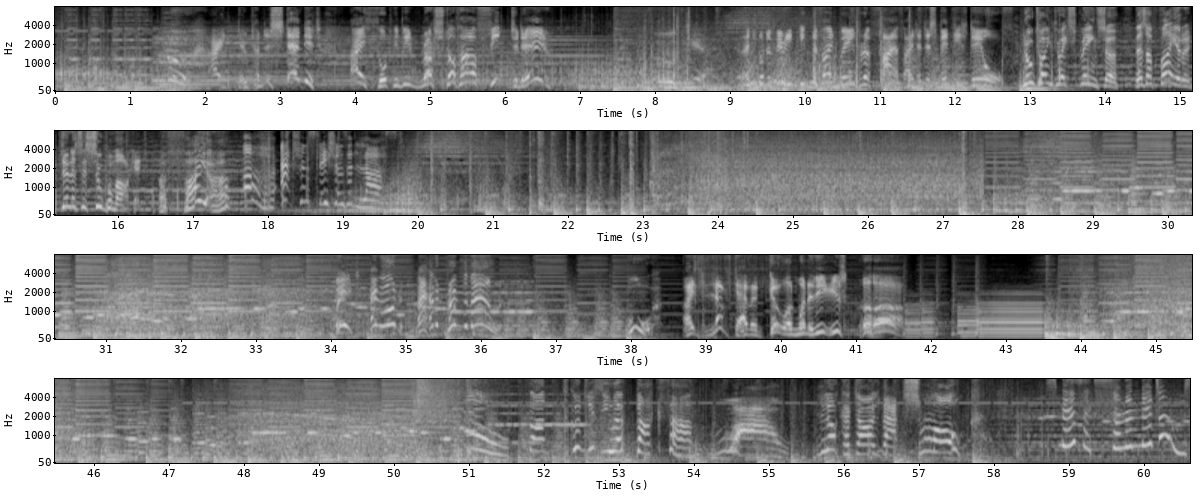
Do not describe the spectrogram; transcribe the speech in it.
Oh, I don't understand it. I thought we'd be rushed off our feet today. Oh, dear. That's not a very dignified way for a firefighter to spend his day off. No time to explain, sir. There's a fire at Dilys's supermarket. A fire? Ah, action stations at last. Wait, hang on! I haven't rung the bell! Ooh, I'd love to have a go on one of these. Ha ha! Oh, thank goodness you are back, Sam. Wow! Look at all that smoke! Smells like summer meadows.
